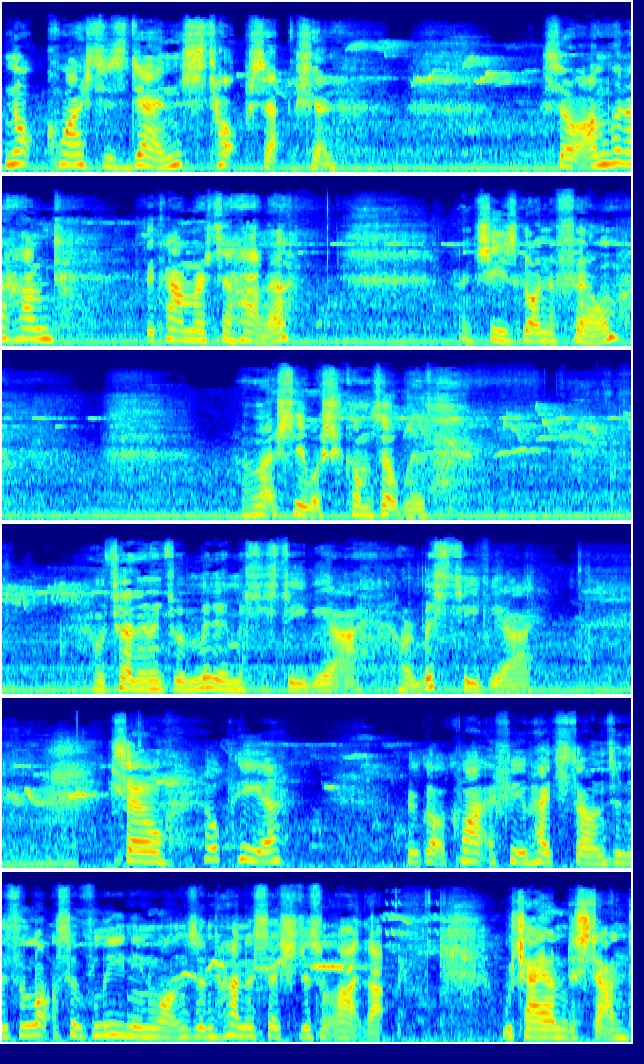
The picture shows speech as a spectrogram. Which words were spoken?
not quite as dense top section. So I'm going to hand the camera to Hannah and she's going to film and let's see what she comes up with. We'll turn her into a mini Mrs. TVI or a Miss TVI. So up here we've got quite a few headstones and there's lots of leaning ones and Hannah says she doesn't like that which I understand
